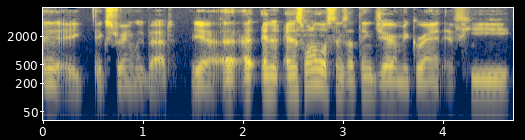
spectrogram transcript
extremely bad. Yeah, uh, uh, and and it's one of those things. I think Jerami Grant, if he,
